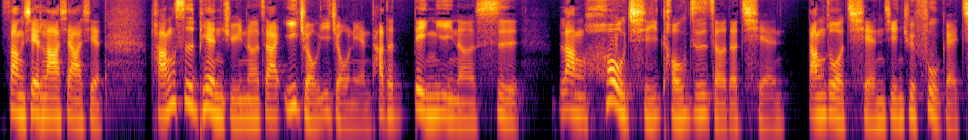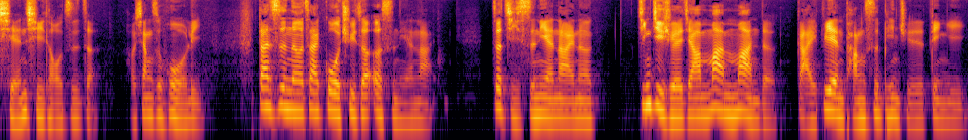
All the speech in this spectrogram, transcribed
上线拉下线。庞氏骗局呢，在一九一九年，它的定义呢是。让后期投资者的钱当做钱金去付给前期投资者，好像是获利。但是呢，在过去这二十年来，这几十年来呢，经济学家慢慢的改变庞氏骗局的定义，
